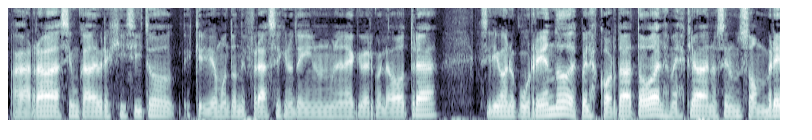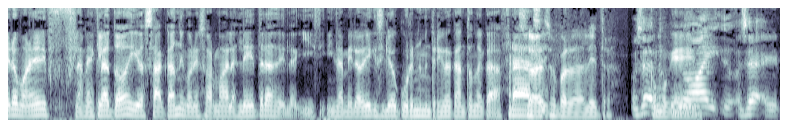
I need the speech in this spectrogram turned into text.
agarraba así un cadáver exquisito, escribía un montón de frases que no tenían una nada que ver con la otra, que se le iban ocurriendo, después las cortaba todas, las mezclaba, no sé, en un sombrero, poner, y, uf, las mezclaba todas y iba sacando y con eso armaba las letras de la- y, y la melodía que se le iba ocurriendo mientras iba cantando cada O frase. sea, eso para la letra. O sea, como no, que- no hay, o sea, eh,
